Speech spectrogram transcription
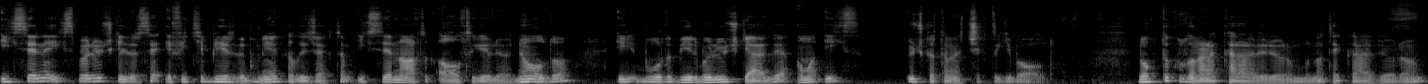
X yerine x bölü 3 gelirse f2 1'di. Bunu yakalayacaktım. X yerine artık 6 geliyor. Ne oldu? Burada 1 bölü 3 geldi ama x 3 katına çıktı gibi oldu. Nokta kullanarak karar veriyorum buna. Tekrar diyorum.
